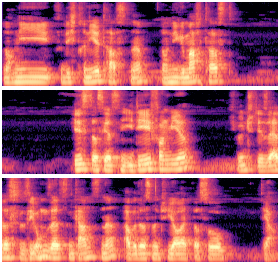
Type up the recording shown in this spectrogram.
noch nie für dich trainiert hast, ne, noch nie gemacht hast, ist das jetzt eine Idee von mir, ich wünsche dir sehr, dass du sie umsetzen kannst, ne? Aber das ist natürlich auch etwas so, ja,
